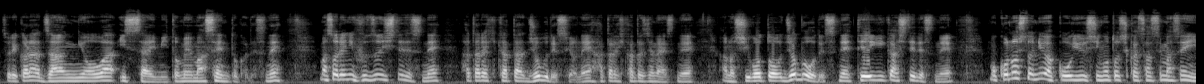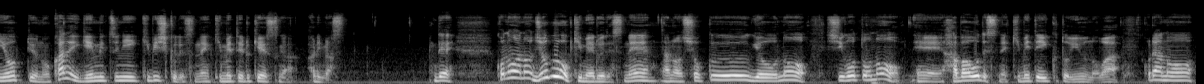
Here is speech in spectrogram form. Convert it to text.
それから残業は一切認めませんとかですね、まあ、それに付随してですね、働き方、ジョブですよね、働き方じゃないですね、あの仕事、ジョブをですね、定義化してですね、もうこの人にはこういう仕事しかさせませんよっていうのをかなり厳密に厳しくですね、決めてるケースがあります。で、このあのジョブを決めるですね、あの職業の仕事の、え、幅をですね、決めていくというのは、これあの、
